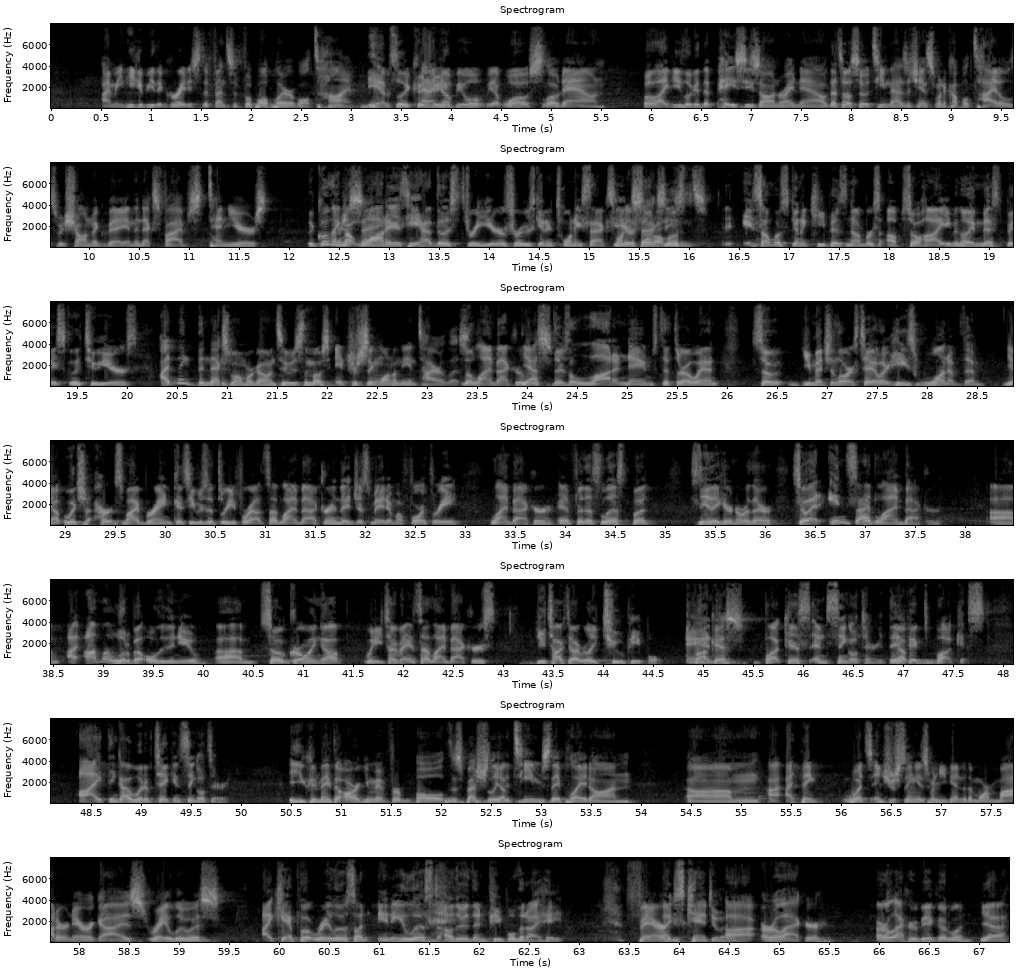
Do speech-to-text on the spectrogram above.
I mean, he could be the greatest defensive football player of all time. He absolutely could and be. I know people will be like, "Whoa, slow down." But like, you look at the pace he's on right now. That's also a team that has a chance to win a couple titles with Sean McVay in the next five, ten years. The cool thing about saying. Watt is he had those three years where he was getting 20 sacks a 20 year. So it almost, it's almost going to keep his numbers up so high, even though he missed basically two years. I think the next one we're going to is the most interesting one on the entire list. The linebacker Yes. list, there's a lot of names to throw in. So you mentioned Lawrence Taylor. He's one of them. Yep. Which hurts my brain because he was a 3 4 outside linebacker and they just made him a 4 3 linebacker uh, for this list, but it's neither here nor there. So at inside linebacker, um, I, I'm a little bit older than you. Um, so growing up, when you talk about inside linebackers, you talked about really two people. And Buckus. Butkus and Singletary. They Yep. picked Butkus. I think I would have taken Singletary. you can make the argument for both, especially Yep. the teams they played on. Um, I, I think what's interesting is when you get into the more modern era guys, Ray Lewis, I can't put Ray Lewis on any list other than people that I hate. fair. I just can't do it. uh, Urlacher, Erlacher would be a good one. Yeah.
